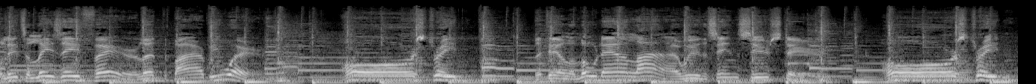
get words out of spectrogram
Well, it's a laissez faire. Let the buyer beware. Horse trading. They tell a low down lie with a sincere stare. Horse trading.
